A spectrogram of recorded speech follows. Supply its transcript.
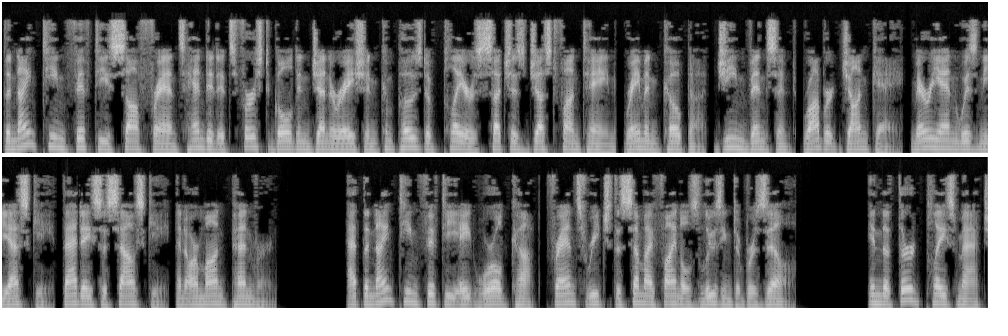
The 1950s saw France handed its first golden generation composed of players such as Just Fontaine, Raymond Kopa, Jean Vincent, Robert Jonquet, Maryan Wisnieski, Thadée Cisowski, and Armand Penverne. At the 1958 World Cup, France reached the semi-finals losing to Brazil. In the third-place match,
